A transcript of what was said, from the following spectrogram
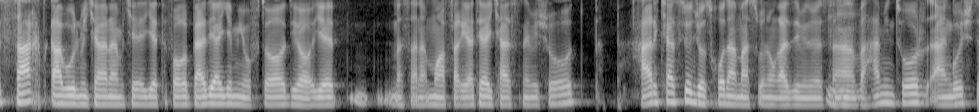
سخت قبول می‌کردم که یه اتفاق بدی اگه میافتاد یا یه مثلا موفقیتی اگه کسب نمی‌شد هر کسی رو جز خودم مسئول اون قضیه می‌دونستم و همینطور انگشت.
